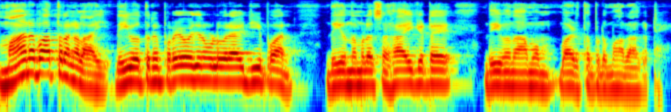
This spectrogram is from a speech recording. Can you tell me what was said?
മാനപാത്രങ്ങളായി ദൈവത്തിന് പ്രയോജനമുള്ളവരായി ജീവിപ്പാൻ ദൈവം നമ്മളെ സഹായിക്കട്ടെ. ദൈവനാമം വാഴ്ത്തപ്പെടുമാറാകട്ടെ.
